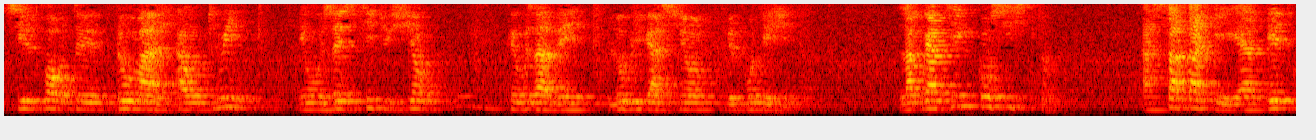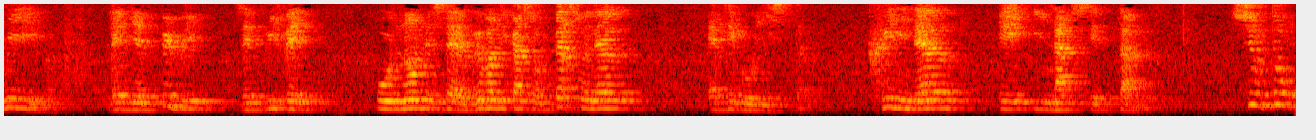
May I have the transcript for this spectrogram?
s'il porte dommage à autrui et aux institutions que vous avez l'obligation de protéger. La pratique consistant à s'attaquer et à détruire les biens publics et privés au nom de ses revendications personnelles est égoïste, criminelle et inacceptable. Surtout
